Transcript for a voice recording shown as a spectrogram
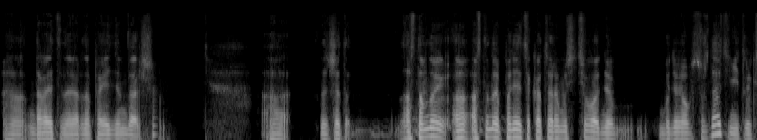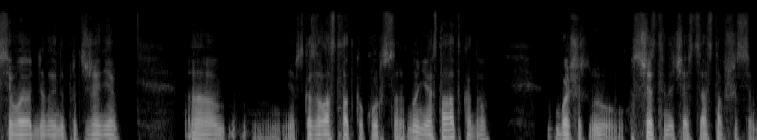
а, Давайте, наверное, поедем дальше. А, Значит, основной, а, основное понятие, которое мы сегодня будем обсуждать, и не только сегодня, но и на протяжении, я бы сказал, остатка курса, ну, не остатка, но больше, ну, существенной части оставшейся,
